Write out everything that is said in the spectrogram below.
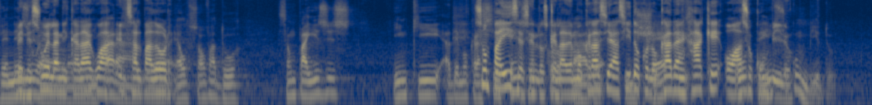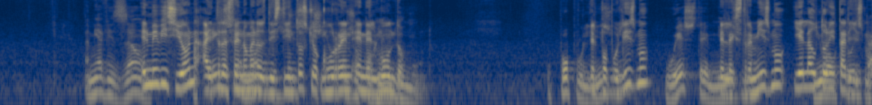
Venezuela, Nicaragua, El Salvador. Son países son países en los que la democracia ha sido colocada en jaque o ha sucumbido. En mi visión hay tres fenómenos distintos que ocurren en el mundo. El populismo, el extremismo y el autoritarismo.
